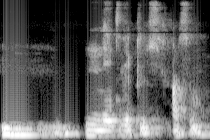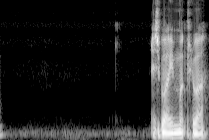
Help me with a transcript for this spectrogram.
Hm, nicht wirklich. Also. Es war immer klar.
